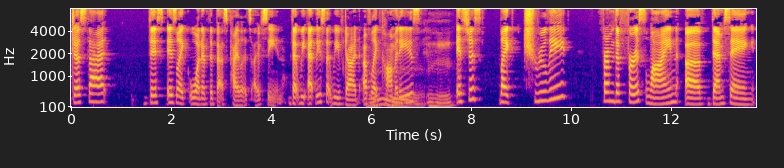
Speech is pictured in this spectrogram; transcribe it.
just that this is like one of the best pilots I've seen that we at least that we've done of like comedies. It's just like truly from the first line of them saying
